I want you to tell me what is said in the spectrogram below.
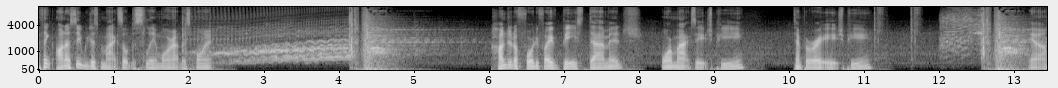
I think honestly we just max out the Slaymore at this point. 145 base damage, more max HP, temporary HP. Yeah.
